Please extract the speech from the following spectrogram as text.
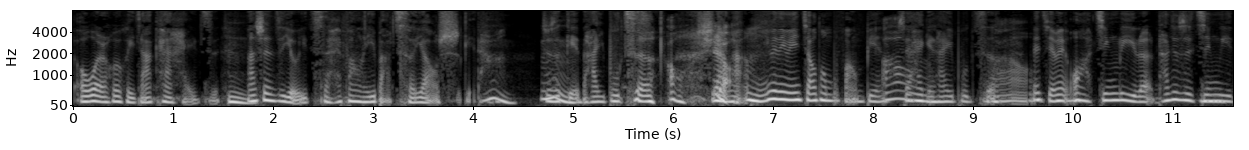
偶尔会回家看孩子，嗯，那甚至有一次还放了一把车钥匙给他。嗯就是给他一部车、嗯、哦，是啊，嗯，因为那边交通不方便，哦、所以还给他一部车。那姐妹哇，经历了，她就是经历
